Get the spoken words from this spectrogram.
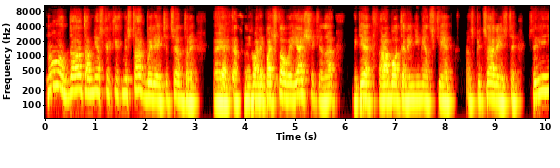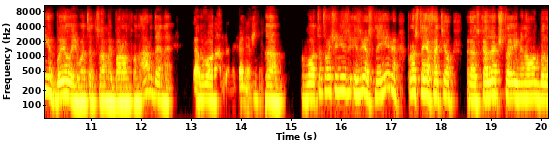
Ну, да, там в нескольких местах были эти центры, как назвали, почтовые ящики, да, где работали немецкие специалисты. Среди них был и вот этот самый барон фон Ардене. Да, вот. фон Ардене, конечно. Да, вот, это очень известное имя. Просто я хотел э, сказать, что именно он был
